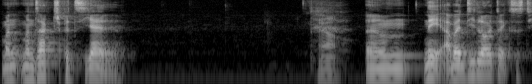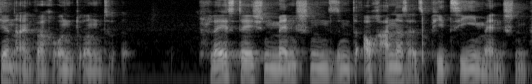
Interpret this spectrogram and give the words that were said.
Man, man sagt speziell. Ja. Ähm, nee, aber die Leute existieren einfach und, und PlayStation-Menschen sind auch anders als PC-Menschen.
